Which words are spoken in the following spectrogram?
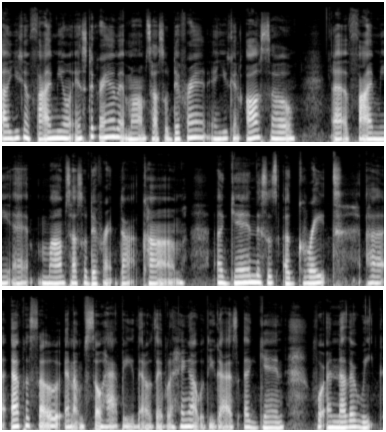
Uh, you can find me on Instagram at Moms Hustle Different, and you can also uh, find me at momshustledifferent.com. Again, this was a great uh, episode, and I'm so happy that I was able to hang out with you guys again for another week.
